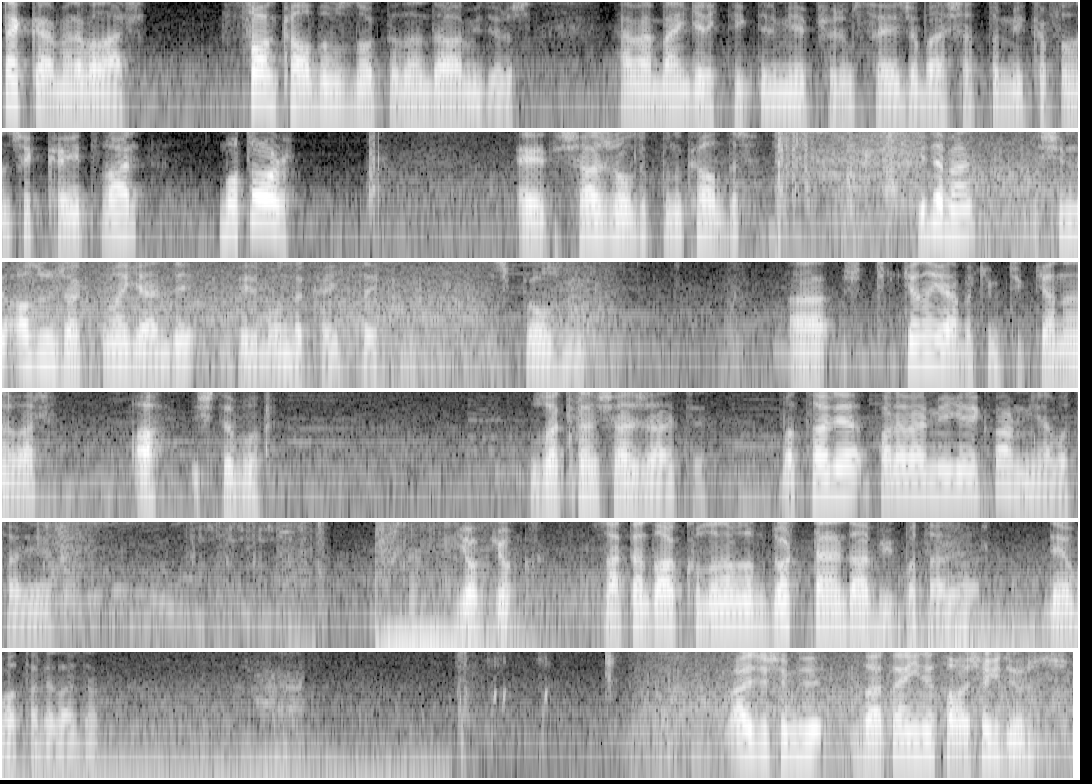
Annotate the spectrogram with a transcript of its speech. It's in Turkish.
Tekrar merhabalar. Son kaldığımız noktadan devam ediyoruz. Hemen ben gerekliliklerimi yapıyorum. Sayaca başlattım. Mikrofon açık. Kayıt var. Motor. Evet şarj olduk. Bunu kaldır. Bir de ben şimdi az önce aklıma geldi. Dedim onu da kayıtta yapayım. Hiç bozmayayım. Aa, şu dükkana gel bakayım. Dükkanda ne var? Ah işte bu. Uzaktan şarj aleti. Batarya para vermeye gerek var mı ya bataryaya? Yok yok. Zaten daha kullanamadım. 4 tane daha büyük batarya var. Dev bataryalardan. Ayrıca şimdi zaten yine savaşa gidiyoruz.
